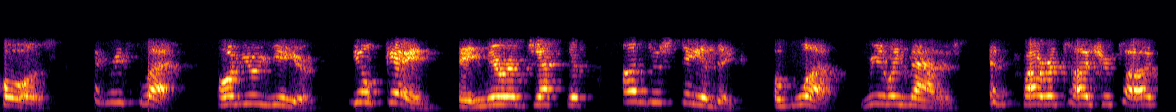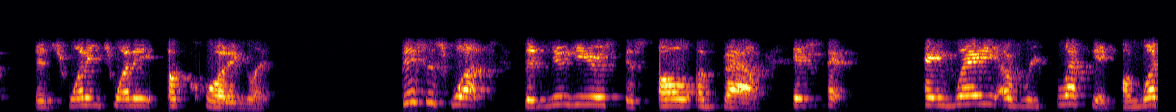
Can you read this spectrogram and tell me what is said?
pause and reflect on your year. You'll gain a more objective understanding of what really matters and prioritize your time in 2020 accordingly. This is what the New Year's is all about. It's a, a way of reflecting on what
